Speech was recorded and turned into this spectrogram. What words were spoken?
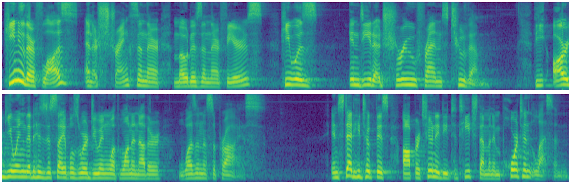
He knew their flaws and their strengths and their motives and their fears. He was indeed a true friend to them. The arguing that his disciples were doing with one another wasn't a surprise. Instead, he took this opportunity to teach them an important lesson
